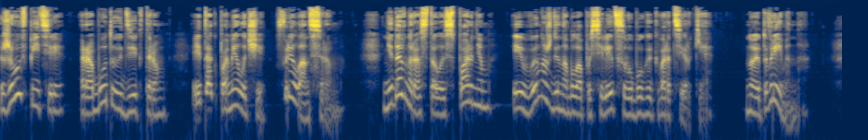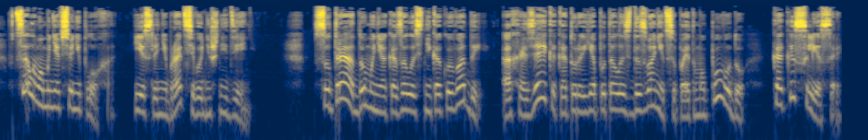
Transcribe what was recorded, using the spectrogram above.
Живу в Питере, работаю диктором, и так по мелочи, фрилансером. Недавно рассталась с парнем и вынуждена была поселиться в убогой квартирке. Но это временно. В целом у меня все неплохо, если не брать сегодняшний день. С утра дома не оказалось никакой воды, а хозяйка, которой я пыталась дозвониться по этому поводу, как и слесарь,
